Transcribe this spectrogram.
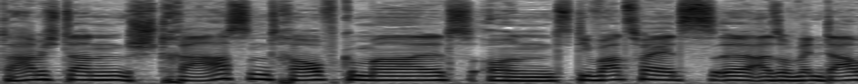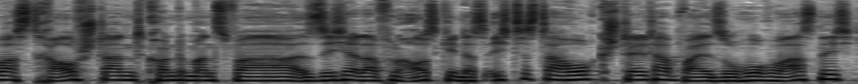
Da habe ich dann Straßen drauf gemalt und die war zwar jetzt, äh, also wenn da was drauf stand, konnte man zwar sicher davon ausgehen, dass ich das da hochgestellt habe, weil so hoch war es nicht.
